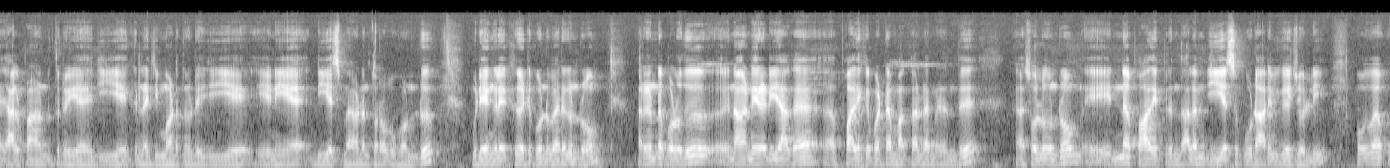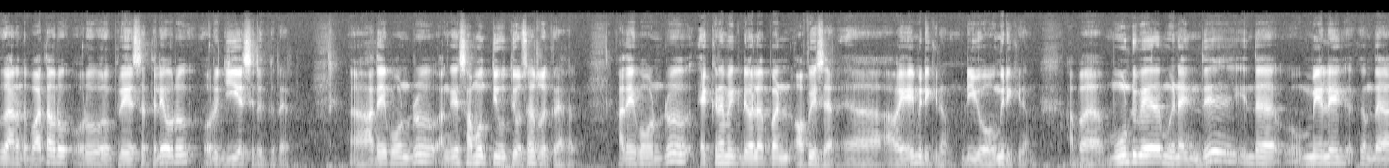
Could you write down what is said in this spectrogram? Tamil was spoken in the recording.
யாழ்ப்பாணத்துடைய ஜிஏ கிளர்ச்சி மாவட்டத்தினுடைய ஜிஏ ஏனைய டிஎஸ் மேடம் தொடர்பு கொண்டு விடயங்களை கேட்டுக்கொண்டு வருகின்றோம். வருகின்ற பொழுது நாங்கள் நேரடியாக பாதிக்கப்பட்ட மக்களிடமிருந்து சொல்லுகின்றோம். என்ன பாதிப்பு இருந்தாலும் ஜிஎஸ் கூட அறிவிக்க சொல்லி உதாரணத்தை பார்த்தா ஒரு ஒரு ஒரு பிரதேசத்திலே ஒரு ஒரு ஜிஎஸ் இருக்கிறார். அதே போன்று அங்கே சமுத்தி உத்தியோகர் இருக்கிறார்கள். அதே போன்று எக்கனாமிக் டெவலப்மெண்ட் ஆஃபீஸர் அவையும் இருக்கணும் டிஓவும் இருக்கணும் அப்போ மூன்று பேரும் இணைந்து இந்த உண்மையிலே இந்த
